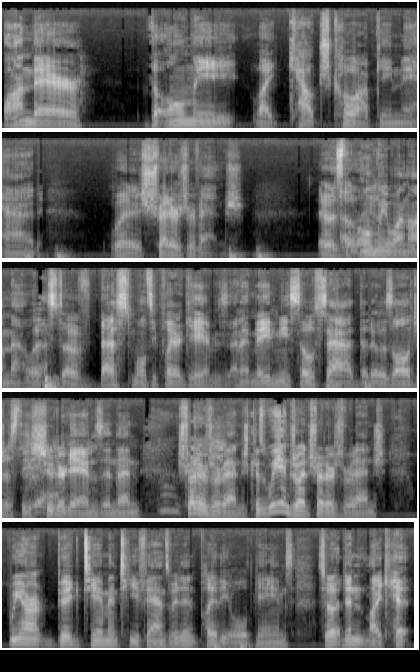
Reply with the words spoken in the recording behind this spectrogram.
on there, the only like couch co-op game they had was Shredder's Revenge. It was the Oh, only one on that list of best multiplayer games, and it made me so sad that it was all just these Yeah. shooter games and then oh, Shredder's Revenge because we enjoyed Shredder's Revenge. We aren't big TMNT fans. We didn't play the old games, so it didn't like hit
